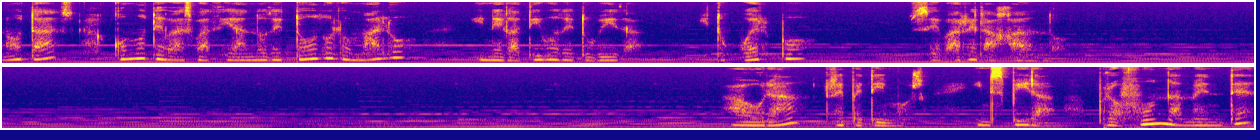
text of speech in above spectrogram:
Notas cómo te vas vaciando de todo lo malo y negativo de tu vida y tu cuerpo se va relajando. Ahora repetimos, inspira profundamente,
